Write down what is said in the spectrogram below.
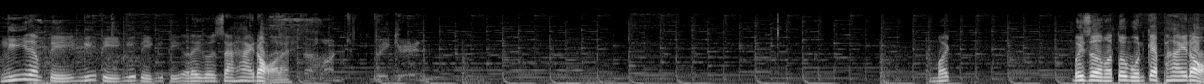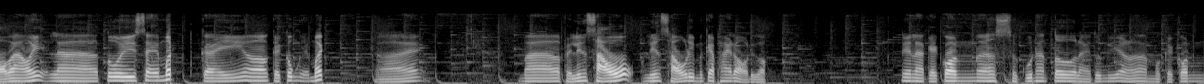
Nghĩ thêm tí, Nghĩ tí Nghĩ tí Nghĩ tí. Ở đây có ra hai đỏ này. Make Bây giờ mà tôi muốn kẹp hai đỏ vào ấy Là tôi sẽ mất cái uh, cái công nghệ mất Đấy. Mà phải lên 6 Lên 6 thì mới kẹp hai đỏ được. Nên là cái con uh, Skull Hunter này tôi nghĩ là nó là một cái con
